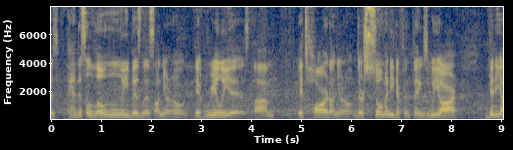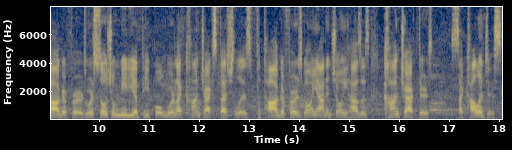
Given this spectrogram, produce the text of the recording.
Because, man, this is a lonely business on your own. It really is. Um, it's hard on your own. There's so many different things. We are videographers, we're social media people, we're like contract specialists, photographers, going out and showing houses, contractors, psychologists,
